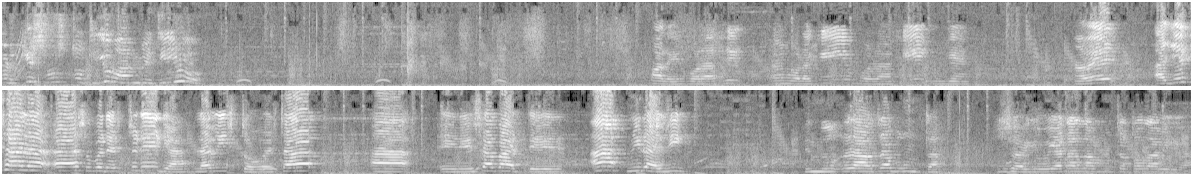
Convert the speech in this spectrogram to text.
¿Pero qué susto, tío? Me han metido. Vale, por aquí, por aquí, por aquí, bien. A ver, allí está la, la superestrella, la he visto, está ah, en esa parte. Ah, mira allí, en la otra punta. O sea que voy a tardar mucho todavía.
